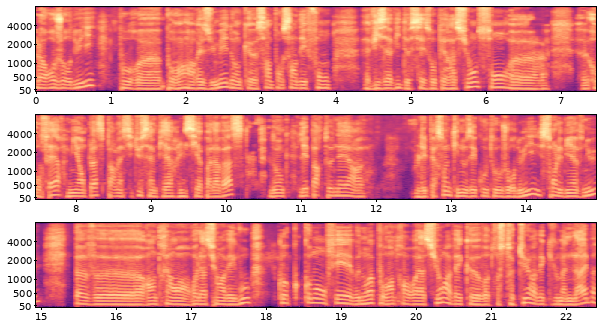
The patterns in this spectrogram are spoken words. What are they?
Alors aujourd'hui, pour euh, pour en résumer, donc 100% euh, des fonds vis-à-vis de ces opérations sont offerts, mis en place par l'Institut Saint-Pierre ici à Palavas. Donc les partenaires les personnes qui nous écoutent aujourd'hui sont les bienvenus, peuvent rentrer en relation avec vous comment on fait, Benoît, pour rentrer en relation avec euh, votre structure, avec Human Lab,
